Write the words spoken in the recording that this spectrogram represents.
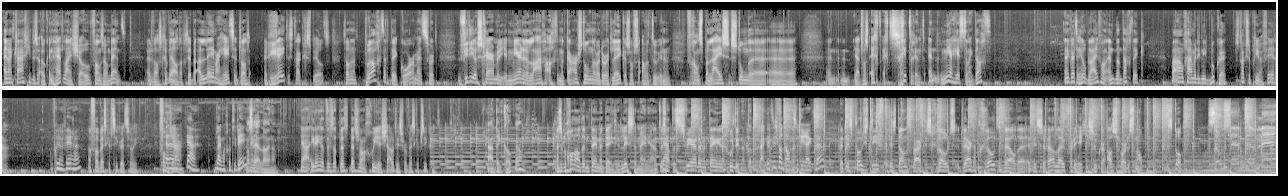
En dan krijg je dus ook een headline show van zo'n band. Het was geweldig. Ze hebben alleen maar hits. Het was rete strak gespeeld. Ze hadden een prachtig decor met soort videoschermen die in meerdere lagen achter elkaar stonden. Waardoor het leek alsof ze af en toe in een Frans paleis stonden. eh, en, en- ja, het was echt, echt schitterend. En meer hits dan ik dacht. En ik werd er heel blij van. En dan dacht ik, waarom gaan we dit niet boeken straks op Primavera? Op Primavera? Of van Best Kept Secret, sorry. Volgend Eh, jaar. Ja, lijkt me een goed idee. Als Ik denk- headliner. Ja, ik denk dat dus dat best, best wel een goede shout is voor Best Kept Secret. Ja, dat denk ik ook wel. En ze begonnen altijd meteen met deze, Listomania. En toen Ja. zat de sfeer er meteen goed in op dat terrein. Dit is wel dansen direct, hè? Het is positief, het is dansbaar, het is groots. Het werkt op grote velden. Het is zowel leuk voor de hitjeszoeker als voor de snop. Het is top. So sentimental,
